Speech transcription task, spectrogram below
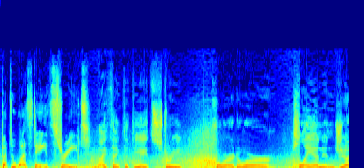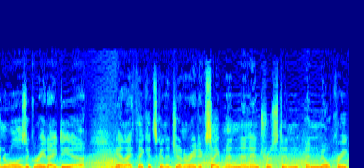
but to West 8th Street. I think that the 8th Street corridor plan in general is a great idea and I think it's going to generate excitement and interest in, in Millcreek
